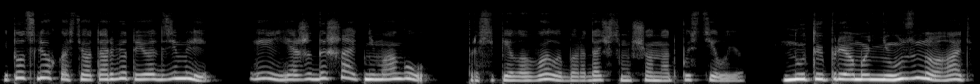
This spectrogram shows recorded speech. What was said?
и тот с легкостью оторвет ее от земли. «Эй, я же дышать не могу!» Просипела Вэл, и бородач смущенно отпустил ее. «Ну ты прямо не узнать!»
